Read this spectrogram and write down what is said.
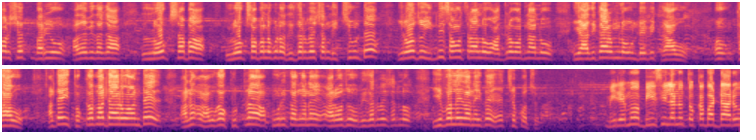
పరిషత్ మరియు అదేవిధంగా లోక్సభ లోక్సభలో కూడా రిజర్వేషన్లు ఇచ్చి ఉంటే ఈరోజు ఇన్ని సంవత్సరాలు అగ్రవర్ణాలు ఈ అధికారంలో ఉండేవి కావు. కావు. అంటే ఈ తొక్కబడ్డారు అంటే అన ఒక కుట్ర పూరితంగానే ఆ రోజు రిజర్వేషన్లు ఇవ్వలేదని అయితే చెప్పొచ్చు. మీరేమో బీసీలను తొక్కబడ్డారు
